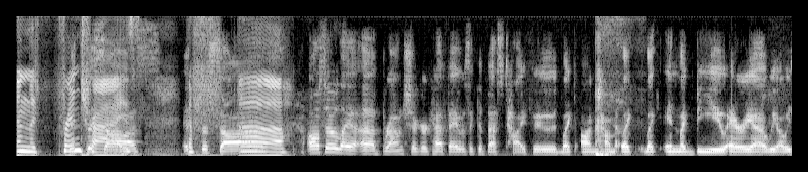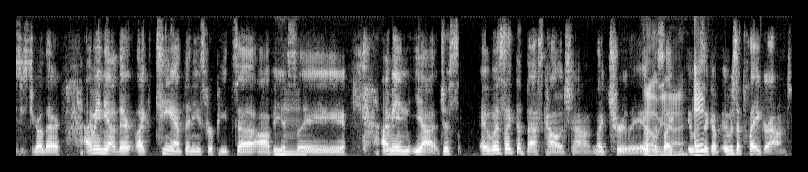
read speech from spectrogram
and the French the fries. sauce. It's the, f- sauce. Ugh. Also, like uh, Brown Sugar Cafe was like the best Thai food, like on comment, like like in like BU area. We always used to go there. I mean, yeah, they're like T Anthony's for pizza, obviously. I mean, yeah, just it was like the best college town. Like truly, it Oh, was yeah. like it was It- like a it was a playground.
